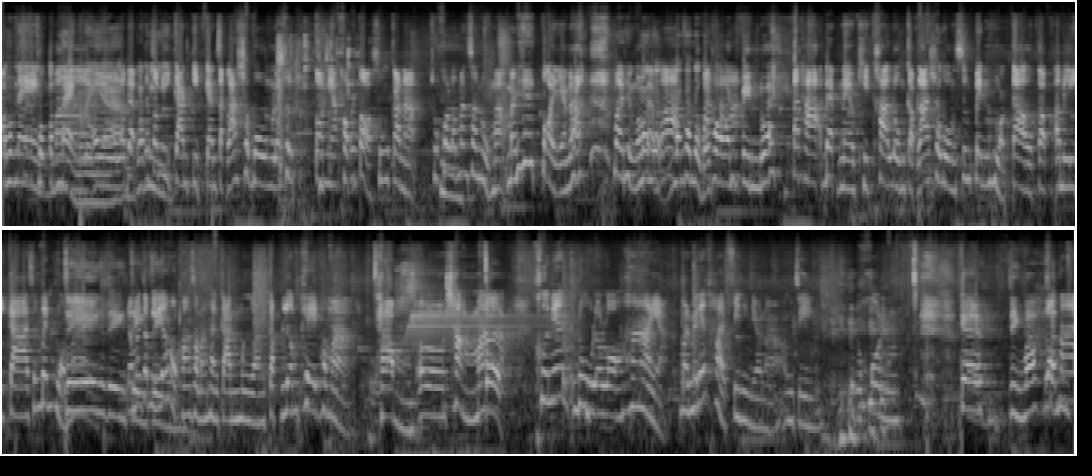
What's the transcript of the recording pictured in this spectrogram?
ตำแหน่งทุกตำแหน่งอะไรอย่างเงี้ยแล้วแบบแล้วก็ก็จะมีมีการกีดกันจากราชวงศ์แล้วคือตอนเนี้ยเขาไปต่อสู้กันอะทุกคนแล้วมันสนุกมากมันไม่ได้ต่อยกันนะหมายถึงว่ามันแบบว่ามันสนุกไม่พอมันฟินด้วย ปะทะแบบแนวคิดคารมกับราชวงศ์ซึ่งเป็นหัวเก่ากับอเมริกา ซึ่งเป็นหัวใหจม่ริงจริงแล้วมันจะมีจริง เรื่องของความสัมพันธ์ทางการเมืองกับเรื่องเพศเข้ามา ช่ำ เออฉ่ำมาจก บ คือเนี่ยดูแล้วร้องไห้อะ มันไม่ได้ถ่ายฟินอย่างเดียวนะเอาจริงๆทุกคน แกจริงปะร้องไห้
